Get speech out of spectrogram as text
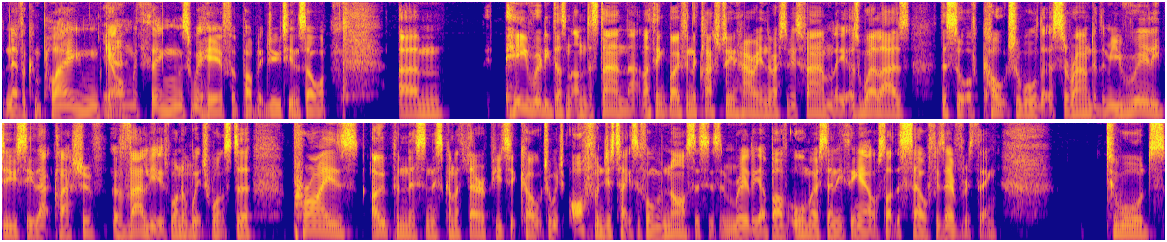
never complain, get Yeah. on with things, we're here for public duty, and so on. Um, he really doesn't understand that. And I think both in the clash between Harry and the rest of his family, as well as the sort of culture war that has surrounded them, you really do see that clash of, of values, one of Mm. which wants to prize openness and this kind of therapeutic culture, which often just takes the form of narcissism, really, above almost anything else, like the self is everything, towards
